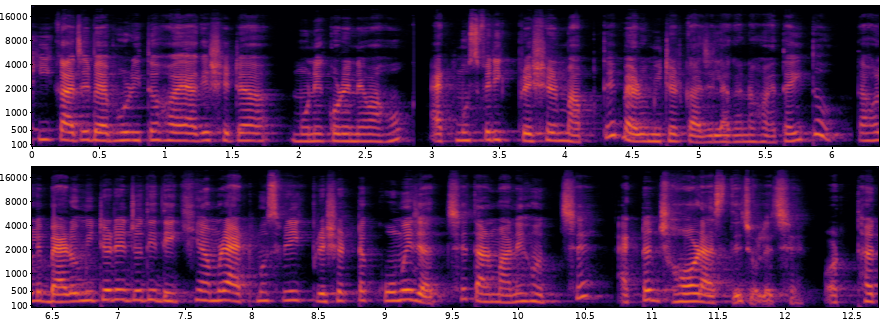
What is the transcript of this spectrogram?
কি কাজে ব্যবহৃত হয় আগে সেটা মনে করে নেওয়া হোক। অ্যাটমসফেরিক প্রেশার মাপতে ব্যারোমিটার কাজে লাগানো হয়, তাই তো? তাহলে ব্যারোমিটারে যদি দেখি আমরা অ্যাটমসফেরিক প্রেশারটা কমে যাচ্ছে, তার মানে হচ্ছে একটা ঝড় আসতে চলেছে। অর্থাৎ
